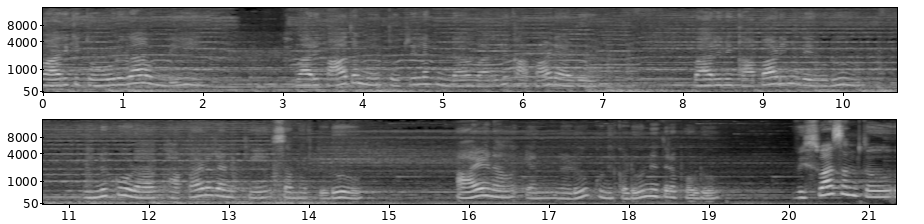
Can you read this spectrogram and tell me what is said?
వారికి తోడుగా ఉండి వారి పాదము తొట్టిల్లకుండా వారిని కాపాడాడు. వారిని కాపాడిన దేవుడు నిన్ను కూడా కాపాడడానికి సమర్థుడు. ఆయన ఎన్నడూ కునికడు నిద్రపోడు. విశ్వాసంతో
